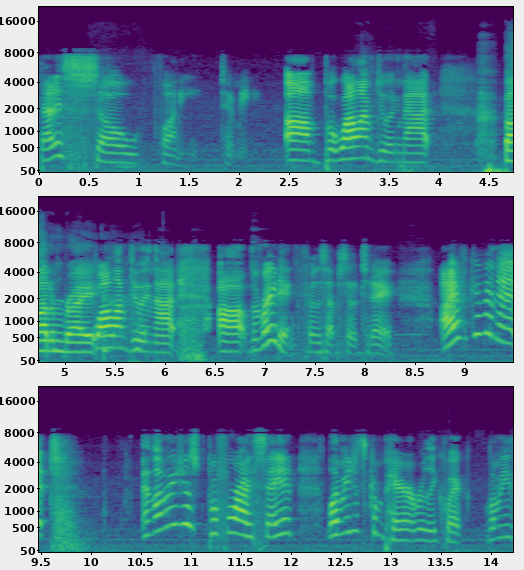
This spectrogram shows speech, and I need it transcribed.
that is so funny to me. Um, but while I'm doing that, Bottom right. while I'm doing that, uh, the rating for this episode today, I've given it. And let me just before I say it, let me just compare it really quick. Let me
